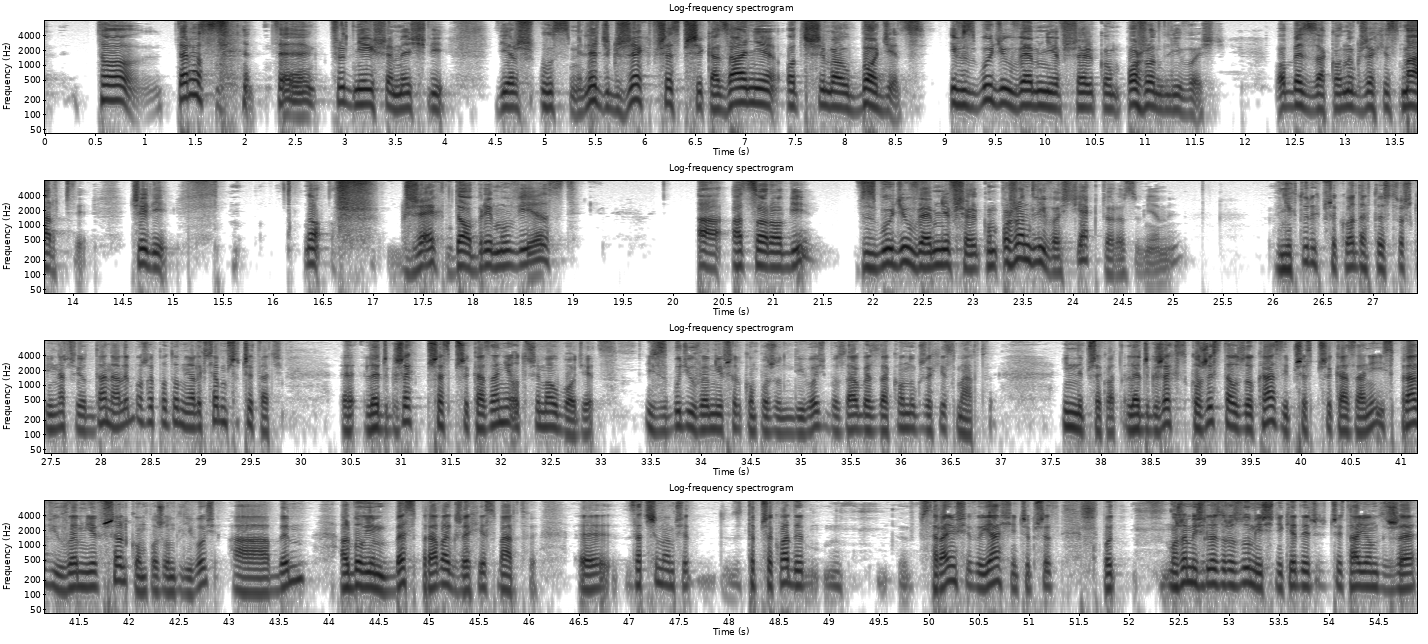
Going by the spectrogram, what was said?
to teraz te trudniejsze myśli, wiersz ósmy. Lecz grzech przez przykazanie otrzymał bodziec i wzbudził we mnie wszelką porządliwość, bo bez zakonu grzech jest martwy. Czyli no, grzech dobry, mówi, jest. A, a co robi? Wzbudził we mnie wszelką porządliwość. Jak to rozumiemy? W niektórych przykładach to jest troszkę inaczej oddane, ale może podobnie, ale chciałbym przeczytać. E, lecz grzech przez przykazanie otrzymał bodziec i wzbudził we mnie wszelką porządliwość, bo bez zakonu grzech jest martwy. Inny przykład. Lecz grzech skorzystał z okazji przez przykazanie i sprawił we mnie wszelką porządliwość, abym albowiem bez prawa grzech jest martwy. E, zatrzymam się, te przekłady starają się wyjaśnić, czy przez, bo możemy źle zrozumieć niekiedy czytając, że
